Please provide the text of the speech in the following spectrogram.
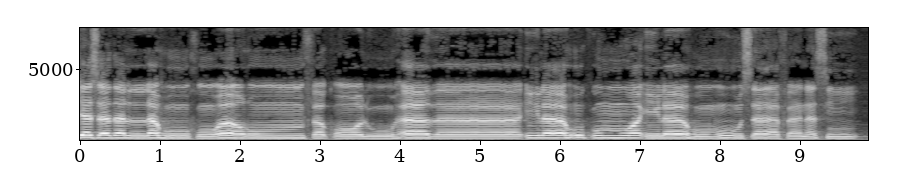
جسدا له خوار فقالوا هذا إلهكم وإله موسى فنسي.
